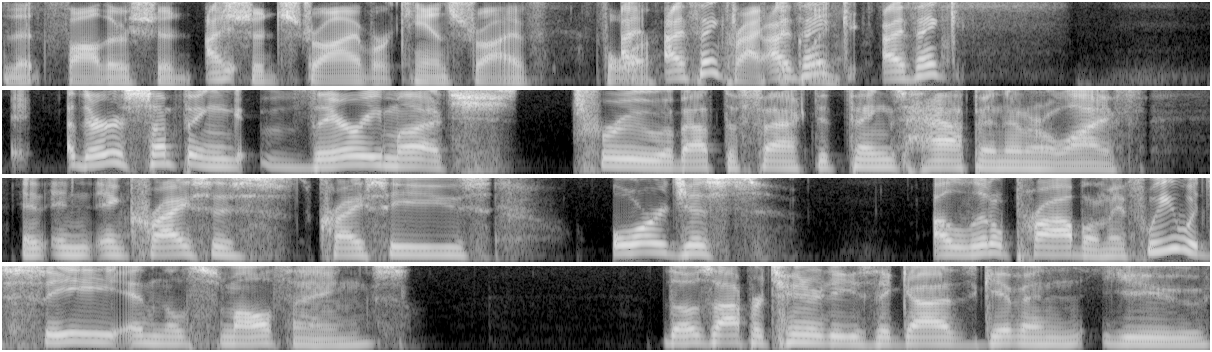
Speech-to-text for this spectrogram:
that fathers should I- should strive or can strive for? I, I think I think I think there is something very much true about the fact that things happen in our life in, in, in crisis crises or just a little problem if we would see in the small things those opportunities that God's given you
